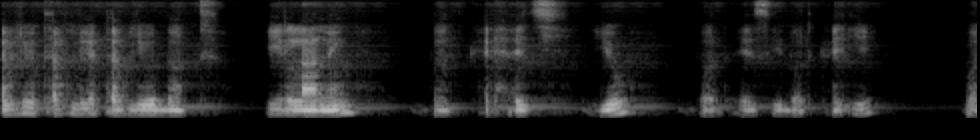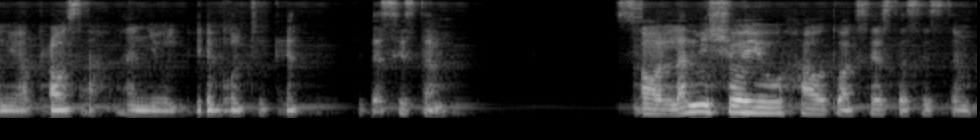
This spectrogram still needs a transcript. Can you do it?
www.elearning.khu.ac.ke on your browser and you will be able to get to the system. So let me show you how to access the system.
